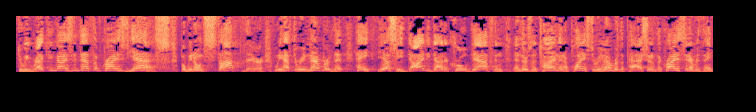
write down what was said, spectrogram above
Do we recognize the death of Christ? Yes. But we don't stop there. We have to remember that, hey, yes, he died. He died a cruel death. And, and there's a time and a place to remember the passion of the Christ and everything.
